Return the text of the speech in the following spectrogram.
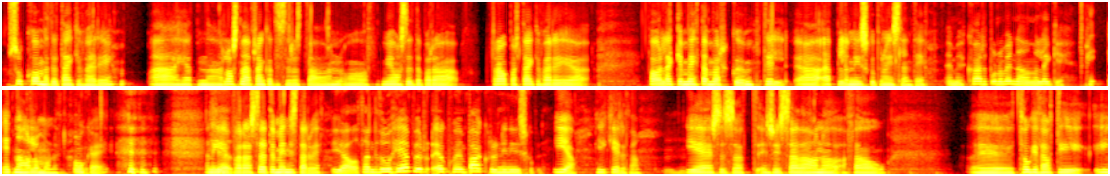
Og svo kom þetta tækifæri að hérna losnaði frængatistur á staðan og mér varst þetta bara frábært tækifæri að fá að leggja mitt að mörgum til að efla nýsköpun á Íslandi Emi, hvað er búin að vinna þannig að leiki? einn og hálfa mánuð, Ok. þannig ég er bara að setja minn í starfið Já, þannig þú hefur eitthvað bakgrunn í nýsköpun. Já, ég gerir það. Ég er sem sagt, eins og ég sagði án og þá uh, tók ég þátt í, í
